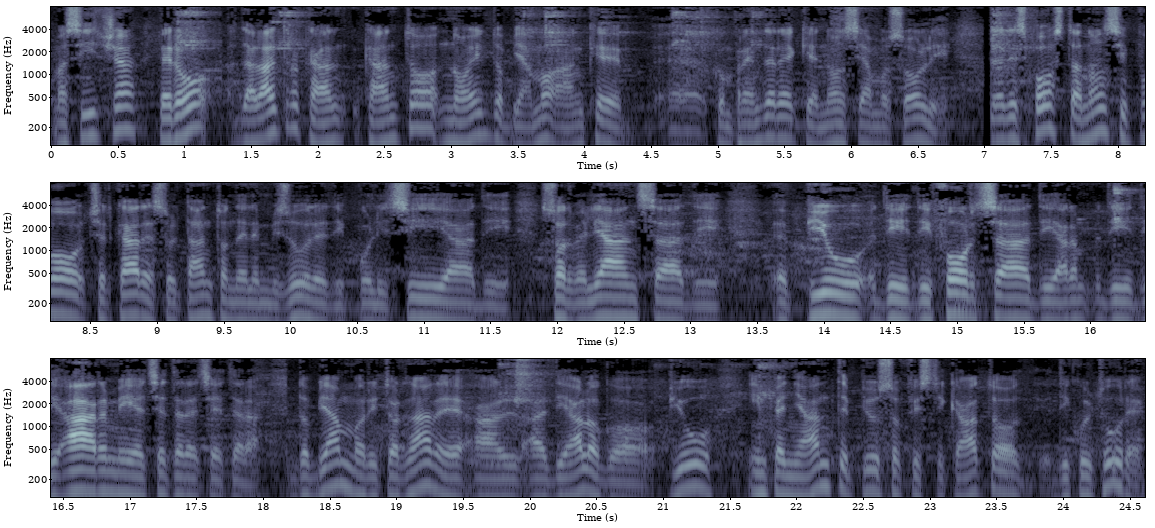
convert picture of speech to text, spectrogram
massiccia, però dall'altro can- canto noi dobbiamo anche eh, comprendere che non siamo soli. La risposta non si può cercare soltanto nelle misure di polizia, di sorveglianza, di più di, di forza, di, di, di, armi, eccetera, eccetera. Dobbiamo ritornare al, al, dialogo più impegnante, più sofisticato di culture.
